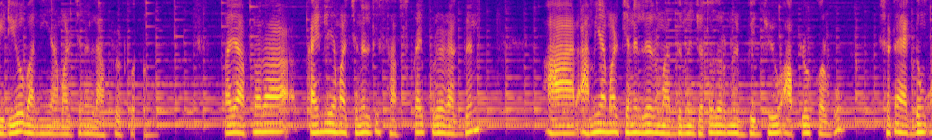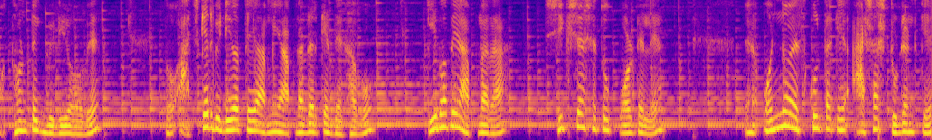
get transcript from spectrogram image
ভিডিও বানিয়ে আমার চ্যানেলে আপলোড করব। তাই আপনারা কাইন্ডলি আমার চ্যানেলটি সাবস্ক্রাইব করে রাখবেন আর আমি আমার চ্যানেলের মাধ্যমে যত ধরনের ভিডিও আপলোড করব, সেটা একদম অথেন্টিক ভিডিও হবে। তো আজকের ভিডিওতে আমি আপনাদেরকে দেখাবো কীভাবে আপনারা শিক্ষা সেতু পোর্টালে অন্য স্কুল থেকে আসা স্টুডেন্টকে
